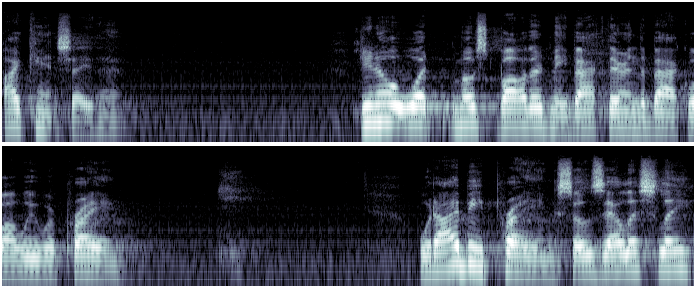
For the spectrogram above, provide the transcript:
I can't say that. Do you know what most bothered me back there in the back while we were praying? Would I be praying so zealously?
